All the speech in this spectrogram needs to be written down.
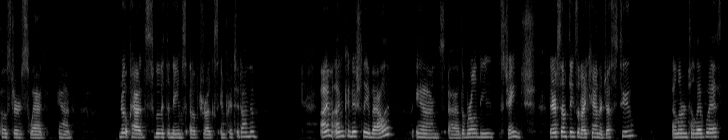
posters, swag, and notepads with the names of drugs imprinted on them. I'm unconditionally valid, and uh, the world needs change. There are some things that I can adjust to and learn to live with,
